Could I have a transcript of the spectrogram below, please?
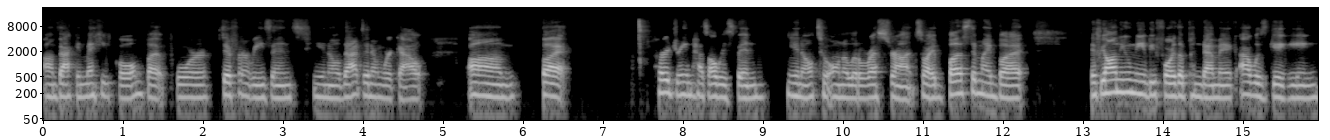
um, back in mexico but for different reasons you know that didn't work out. Um, but her dream has always been you know to own a little restaurant. So i busted my butt. If y'all knew me before the pandemic i was gigging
